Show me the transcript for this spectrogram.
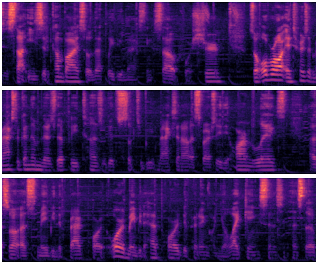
it's not easy to come by so definitely do max things out for sure. So overall in terms of Maxter gundam there's definitely tons of good stuff to be maxing out especially the arm legs as well as maybe the back part or maybe the head part depending on your likings and, and stuff.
